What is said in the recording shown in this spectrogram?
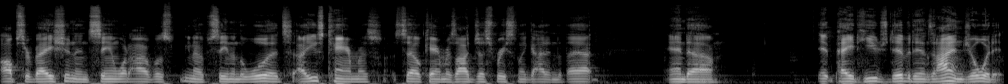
observation and seeing what I was, you know, seeing in the woods. I use cameras, cell cameras. I just recently got into that, and uh, it paid huge dividends, and I enjoyed it.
